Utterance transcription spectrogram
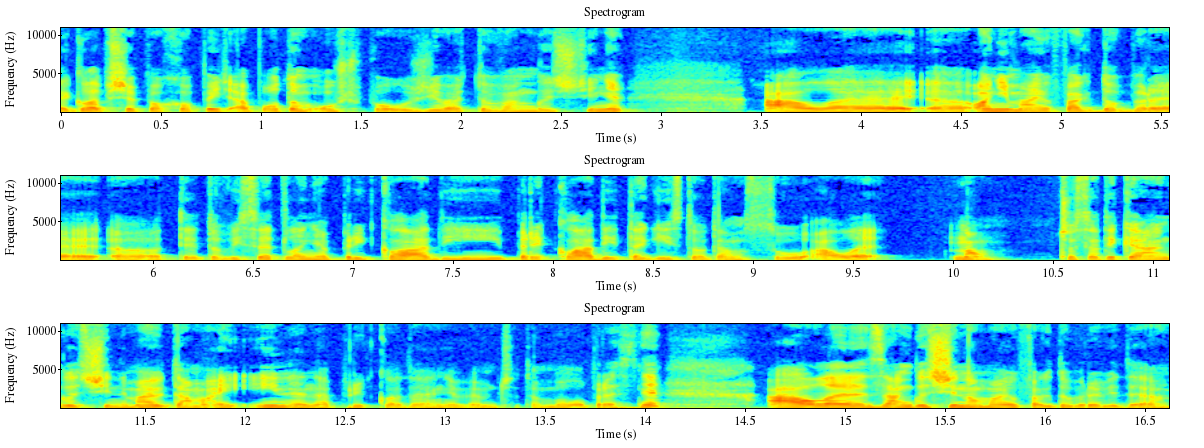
tak lepšie pochopiť a potom už používať to v angličtine ale uh, oni majú fakt dobré uh, tieto vysvetlenia, príklady, preklady takisto tam sú, ale no, čo sa týka angličtiny, majú tam aj iné napríklad, ja neviem, čo tam bolo presne, ale s angličtinou majú fakt dobré videá.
